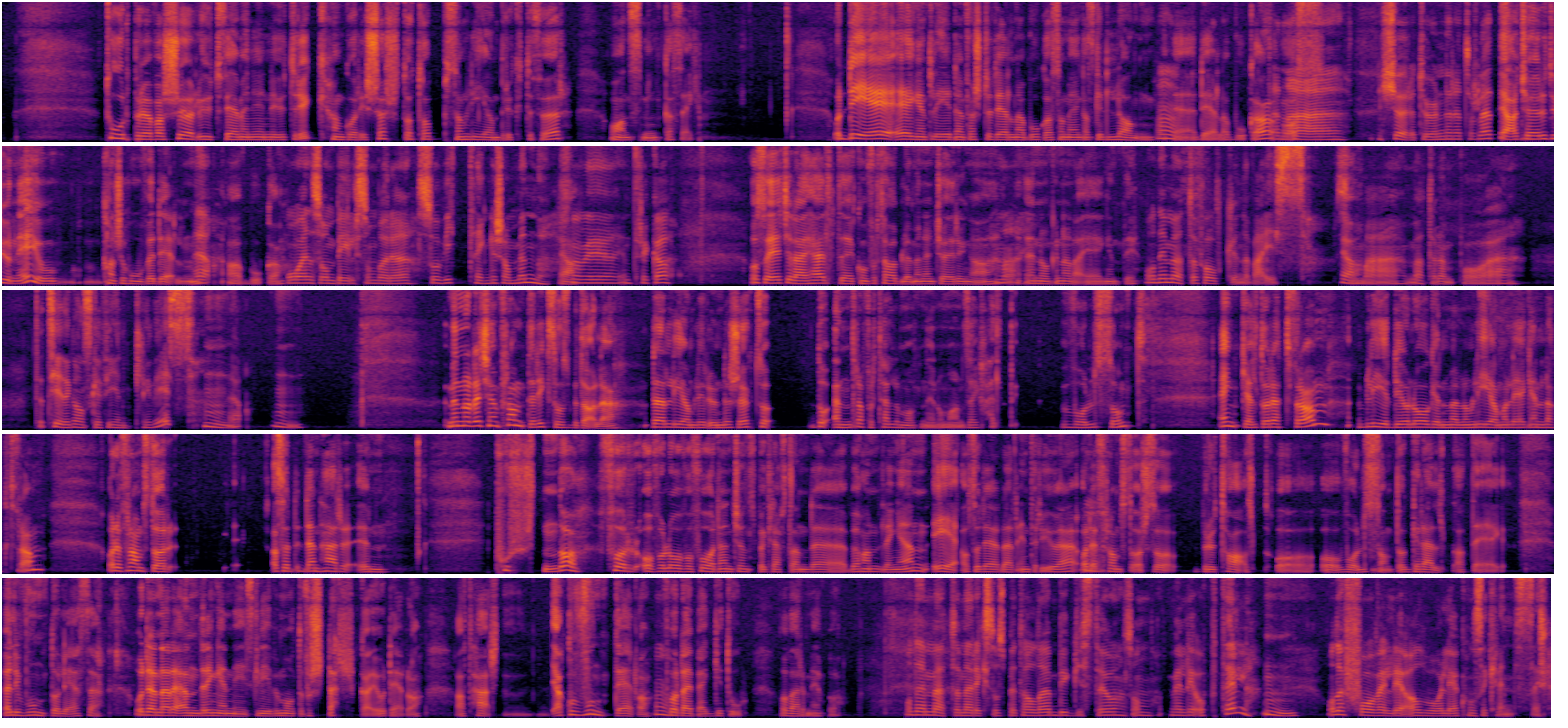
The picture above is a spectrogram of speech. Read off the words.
Thor prøver sjøl ut feminine uttrykk, han går i skjørt og topp som Liam brukte før, og han sminker seg. Og det er egentlig den første delen av boka, som er en ganske lang Mm. eh, del av boka. Denne kjøreturen, rett og slett. ja, kjøreturen er jo kanskje hoveddelen Ja. av boka. Og en sånn bil som bare så vidt henger sammen, Ja. får vi inntrykk av. Og så er ikke de helt eh, komfortable med den kjøringa, eh, noen av de egentlig. Og de møter folk underveis, som ja. møter dem på eh, til tider ganske fiendtlig vis. Mm. Ja. Mm. Men når de kommer fram til Rikshospitalet, der Liam blir undersøkt, så da endrer fortellermåten i romanen seg helt voldsomt. Enkelt og rett fram blir dialogen mellom Liam og legen lagt fram, og det framstår Altså, den her um, porten, da, for å få lov å få den kjønnsbekreftende behandlingen, er altså det der intervjuet, og det framstår så brutalt og, og voldsomt og grelt at det er veldig vondt å lese. Og den der endringen i skrivemåte forsterker jo det, da. At her Ja, hvor vondt det er, da, for de begge to å være med på. Og det møtet med Rikshospitalet bygges det jo sånn veldig opp til. Mm. Og det får veldig alvorlige konsekvenser.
